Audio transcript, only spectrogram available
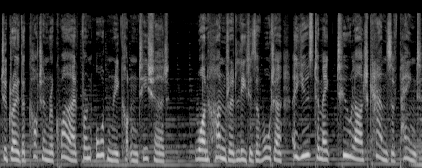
to grow the cotton required for an ordinary cotton t-shirt. 100 litres of water are used to make two large cans of paint.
